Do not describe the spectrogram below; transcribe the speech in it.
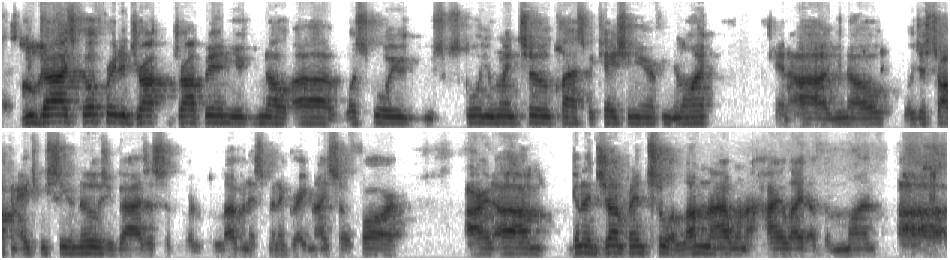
Absolutely. you guys feel free to drop drop in. You, you know, uh, what school you, school you went to, classification year if you want. And uh, you know, we're just talking HBCU news, you guys. It's, we're loving it. It's been a great night so far. All right, um, gonna jump into alumni. I want to highlight of the month. Uh,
